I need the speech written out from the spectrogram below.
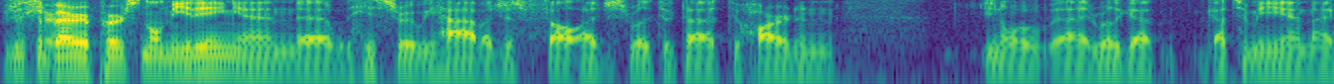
was just sure. a very personal meeting, and uh, with the history we have, I just felt I just really took that to heart, and you know, uh, it really got got to me. And I,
